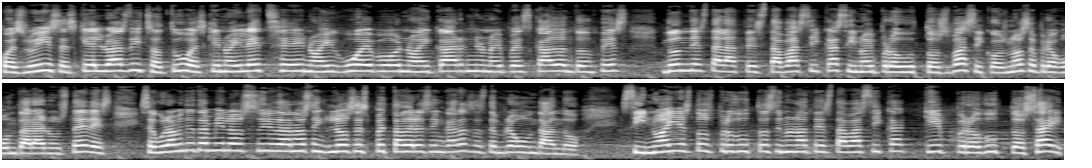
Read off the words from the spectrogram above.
Pues Luis, es que lo has dicho tú, es que no hay leche, no hay huevo, no hay carne, no hay pescado, entonces, ¿dónde está la cesta básica si no hay productos básicos? ¿no? Se preguntarán ustedes. Seguramente también los ciudadanos, los espectadores en casa se estén preguntando, si no hay estos productos en una cesta básica, ¿qué productos hay?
